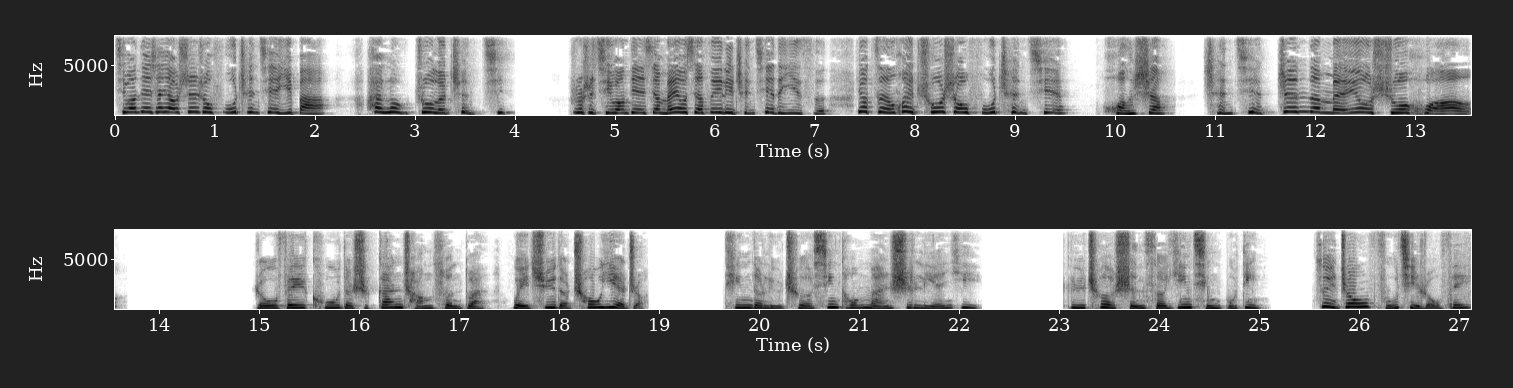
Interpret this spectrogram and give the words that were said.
齐王殿下要伸手扶臣妾一把，还搂住了臣妾。若是齐王殿下没有想非礼臣妾的意思，又怎会出手扶臣妾？皇上，臣妾真的没有说谎。柔妃哭的是肝肠寸断，委屈的抽噎着，听得吕彻心头满是涟漪。吕彻神色阴晴不定，最终扶起柔妃，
